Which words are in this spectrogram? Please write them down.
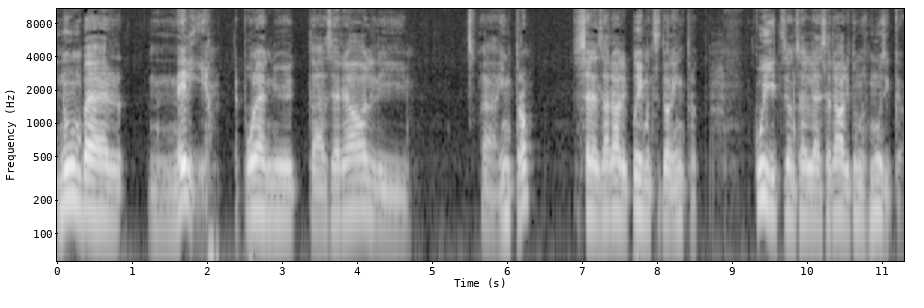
number neli. Pole nüüd äh, seriaali äh, intro sellel seriaalil põhimõtteliselt ei ole introt, kuid see on selle seriaali tunnusmuusika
